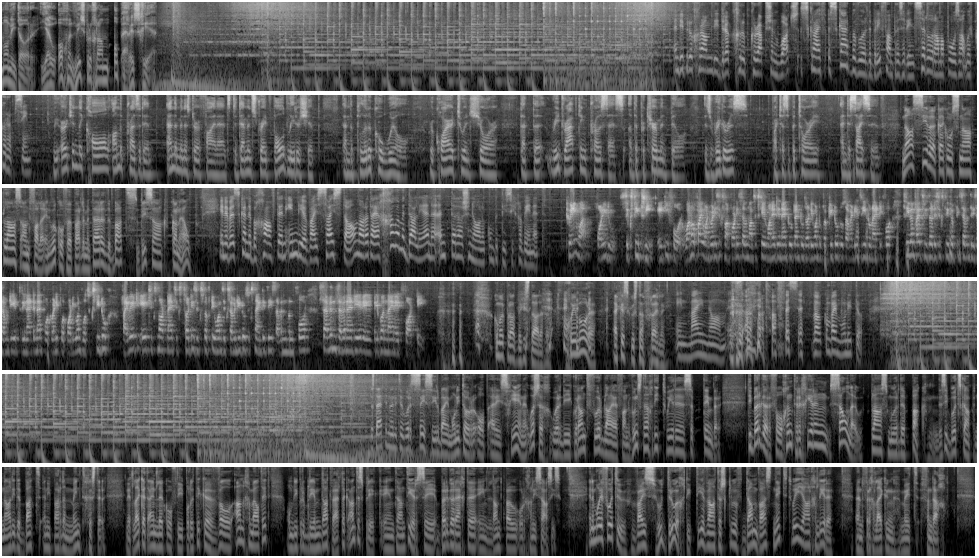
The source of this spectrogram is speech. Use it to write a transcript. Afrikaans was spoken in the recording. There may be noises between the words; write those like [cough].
Monitor jou oggendnuusprogram op RSG. In die program die drukgroep Corruption Watch skryf 'n skerp bewoorde brief van president Cyril Ramaphosa oor korrupsie. We urgently call on the president and the minister of finance to demonstrate bold leadership and the political will required to ensure that the redrafting process of the procurement bill is rigorous, participatory, and decisive. Na 7 kyk ons na plaasaanvalle en ook of 'n parlementêre debat die saak kan help. En 'n wiskundebegaafde in Indië wys sy staal nadat hy 'n goue medalje in 'n internasionale kompetisie gewen het. 21, 42, 63, 84, 105, 126, 147, 168, 189, 210, 231, 252, 273, 294, 315, 336, 357, 378, 399, 424, 41, 462, 588, 609, 630, 651, 672, 693, 714, 7798, 819, 840. [laughs] Kom ek praat bietjie stadiger. Goeiemôre. Ek is Gustaf Vreiling. En my naam is Anita Visser. Welkom by Monitor. 13 minute oor 6 uur by Monitor op RSG en 'n oorsig oor die koerant voorblaaie van Woensdag die 2de September. Die burger volgens regering sal nou plaasmoorde pak. Dis die boodskap na die debat in die parlement gister. En dit lyk uiteindelik of die politieke wil aangemeld het om die probleem daadwerklik aan te spreek en te hanteer, sê burgerregte en landbouorganisasies. En 'n mooi foto wys hoe droog die Teewaterskloof dam was net 2 jaar gelede in vergelyking met vandag.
